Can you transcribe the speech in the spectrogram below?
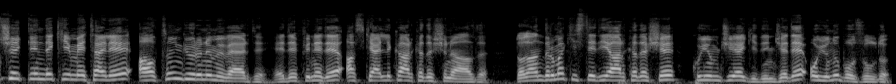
şeklindeki metale altın görünümü verdi. Hedefine de askerlik arkadaşını aldı. Dolandırmak istediği arkadaşı kuyumcuya gidince de oyunu bozuldu.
